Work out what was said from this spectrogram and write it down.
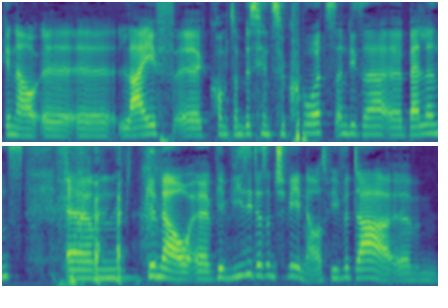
genau, äh, äh, live kommt so ein bisschen zu kurz in dieser Balance. Ähm, genau, wie, wie sieht das in Schweden aus? Wie wird da ähm,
